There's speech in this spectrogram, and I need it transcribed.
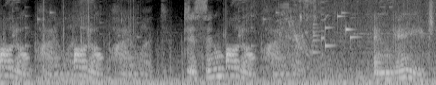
Autopilot. Autopilot. Disen. Autopilot. Engaged.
